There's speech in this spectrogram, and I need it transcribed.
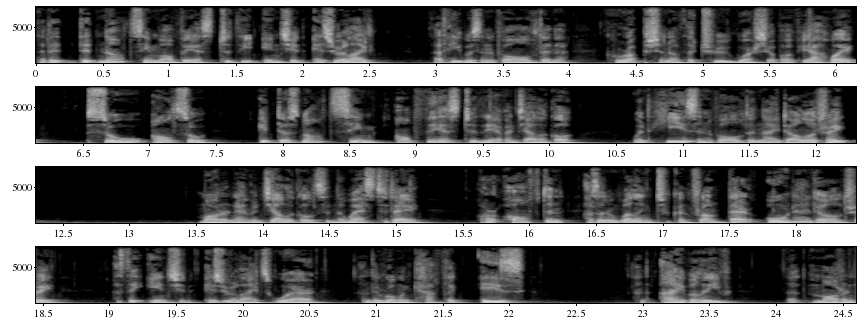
that it did not seem obvious to the ancient Israelite that he was involved in a corruption of the true worship of Yahweh, so also it does not seem obvious to the evangelical when he is involved in idolatry. Modern evangelicals in the West today are often as unwilling to confront their own idolatry as the ancient Israelites were and the Roman Catholic is. And I believe that modern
